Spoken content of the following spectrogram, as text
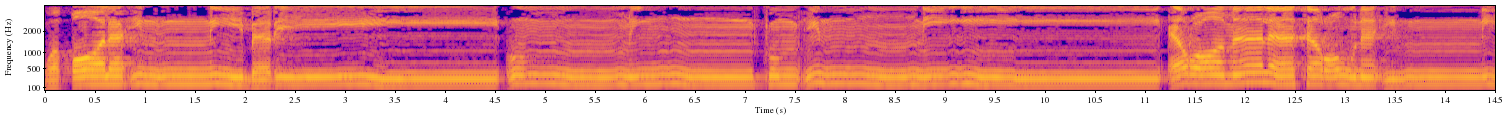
وقال إني بريء منكم إني أرى ما لا ترون إني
